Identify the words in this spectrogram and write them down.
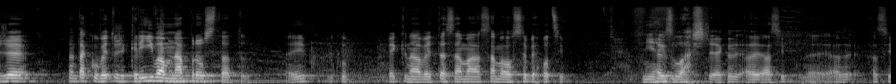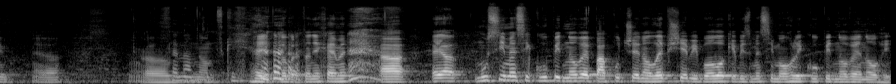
že na takú vetu, že krývam na prostatu. Hej, pekná veta sama, sama o sebe, hoci nejak zvláštne, ako, asi, asi, asi ja, Uh, Semanticky. No, hej, dobre, to nechajme. A, hej, a musíme si kúpiť nové papuče, no lepšie by bolo, keby sme si mohli kúpiť nové nohy.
